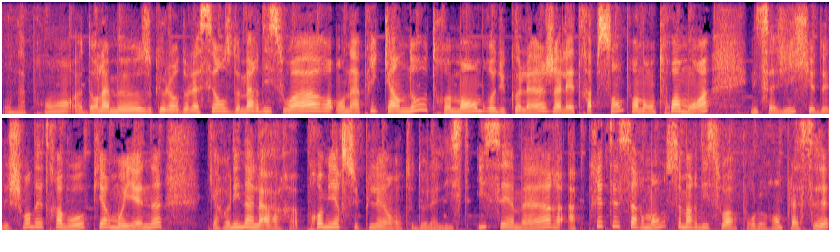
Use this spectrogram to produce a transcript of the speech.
On apprend dans la Meuse que lors de la séance de mardi soir, on a appris qu'un autre membre du collège allait être absent pendant trois mois. Il s'agit de l'échevin des travaux, Pierre Moyenne. Caroline Allard, première suppléante de la liste ICMR, a prêté ce mardi soir pour le remplacer.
